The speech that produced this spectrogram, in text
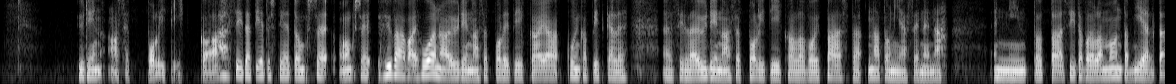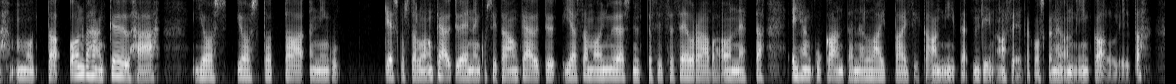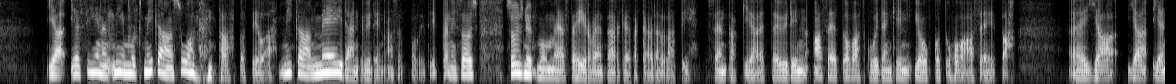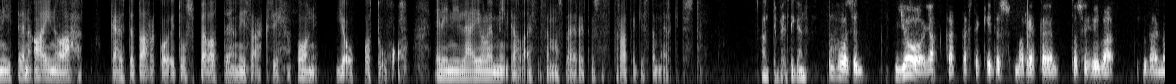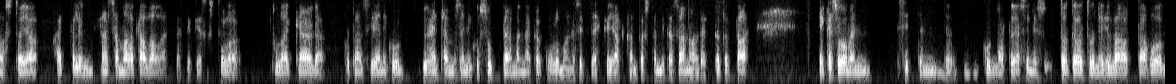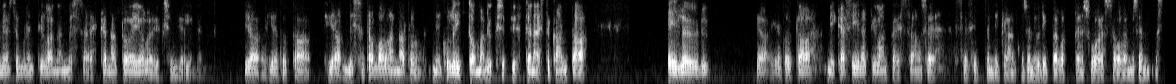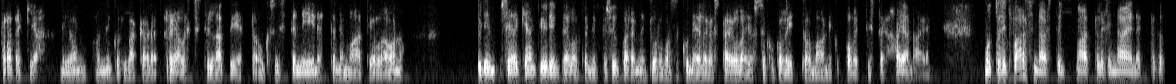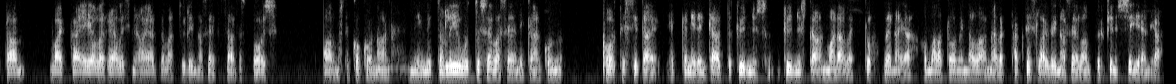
ydinasepolitiikkaa. Siitä tietysti, että onko se, onko se hyvää vai huonoa ydinasepolitiikkaa ja kuinka pitkälle sillä ydinasepolitiikalla voi päästä Naton jäsenenä, niin tota, siitä voi olla monta mieltä, mutta on vähän köyhää, jos, jos tota, niin kuin keskustelu on käyty ennen kuin sitä on käyty. Ja samoin myös nyt sit se seuraava on, että eihän kukaan tänne laittaisikaan niitä ydinaseita, koska ne on niin kalliita. Ja, ja siinä, niin, mutta mikä on Suomen tahtotila? Mikä on meidän ydinasepolitiikka? Niin se olisi, se olisi nyt mun mielestä hirveän tärkeää käydä läpi sen takia, että ydinaseet ovat kuitenkin joukkotuhoaseita. ja, ja, ja niiden ainoa käyttötarkoitus pelotteen lisäksi on joukkotuho. Eli niillä ei ole minkäänlaista semmoista erityistä strategista merkitystä. Antti Pettikäinen. Haluaisin joo, jatkaa tästä. Kiitos Maria, toi on tosi hyvä, hyvä nosto ja ajattelin ihan samalla tavalla, että tästä keskustelua tulee käydä. Otan siihen niin kuin yhden tämmöisen niin kuin suppeamman näkökulman ja sitten ehkä jatkan tuosta, mitä sanoit, että tota, ehkä Suomen sitten, kun NATO-jäsenyys toteutuu, niin hyvä ottaa huomioon sellainen tilanne, missä ehkä NATO ei ole yksimielinen ja, ja, tota, ja missä tavallaan NATO niin kuin liittouman yksi, yhtenäistä kantaa ei löydy. Ja, ja tota, mikä siinä tilanteessa on se, se sitten ikään kuin sen ydinpelotteen suojassa olemisen strategia, niin on, on niin kuin hyvä käydä realistisesti läpi, että onko se sitten niin, että ne maat, joilla on ydin, selkeämpi ydinpelote, niin pysyy paremmin turvassa kuin niillä, josta ei ole, jos se koko liittouma on niin kuin poliittisesti hajanainen. Mutta sitten varsinaisesti ajattelisin näin, että tota, vaikka ei ole realismia ajatella, että ydinaseita saataisiin pois maailmasta kokonaan, niin nyt on liuuttu sellaiseen ikään kuin kohti sitä, että niiden käyttökynnystä on madallettu. Venäjä omalla toiminnallaan näillä taktisilla ydinaseilla on pyrkinyt siihen ja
